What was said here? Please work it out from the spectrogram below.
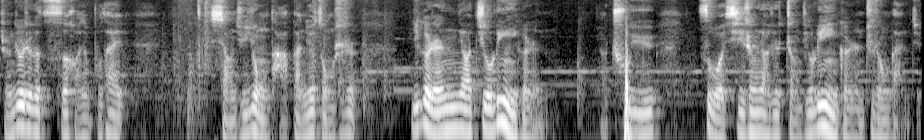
拯救这个词好像不太想去用它，感觉总是一个人要救另一个人，出于自我牺牲要去拯救另一个人这种感觉。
